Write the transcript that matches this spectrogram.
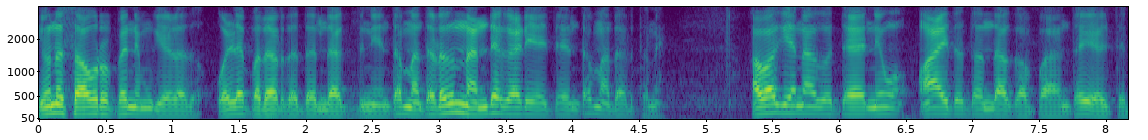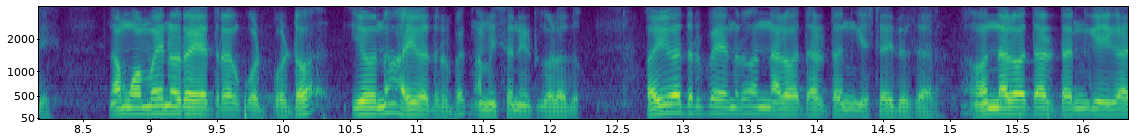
ಇವನು ಸಾವಿರ ರೂಪಾಯಿ ನಿಮ್ಗೆ ಹೇಳೋದು, ಒಳ್ಳೆ ಪದಾರ್ಥ ತಂದು ಹಾಕ್ತೀನಿ ಅಂತ ಮಾತಾಡೋದು, ನಂದೇ ಗಾಡಿ ಐತೆ ಅಂತ ಮಾತಾಡ್ತಾನೆ. ಅವಾಗ ಏನಾಗುತ್ತೆ, ನೀವು ಆಯಿತು ತಂದು ಹಾಕಪ್ಪ ಅಂತ ಹೇಳ್ತೀರಿ. ನಮ್ಗೆ ಒಂಬೈನೂರ ಐವತ್ತರಲ್ಲಿ ಕೊಟ್ಬಿಟ್ಟು ಇವನು ಐವತ್ತು ರೂಪಾಯಿ ಕಮಿಷನ್ ಇಟ್ಕೊಳ್ಳೋದು. ಐವತ್ತು ರೂಪಾಯಿ ಅಂದರೆ ಒಂದು ನಲ್ವತ್ತಾರು ಟನ್ಗೆ ಎಷ್ಟಾಯಿತು ಸರ್? ಒಂದು ನಲ್ವತ್ತಾರು ಟನ್ಗೆ ಈಗ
